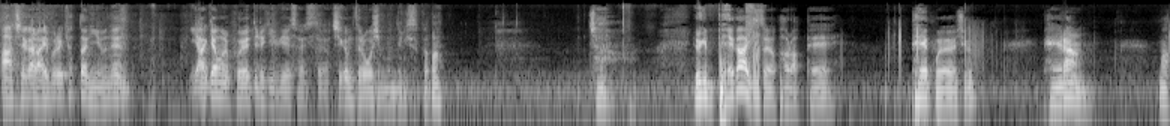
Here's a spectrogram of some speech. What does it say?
아, 제가 라이브를 켰던 이유는 야경을 보여드리기 위해서였어요. 지금 들어오신 분들이 있을까봐. 자, 여기 배가 있어요, 바로 앞에. 배 보여요, 지금? 배랑, 막,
